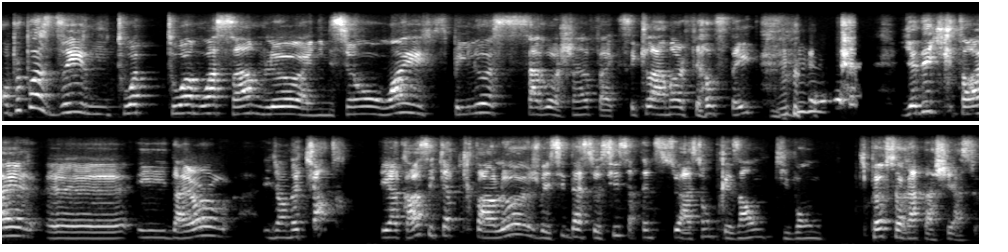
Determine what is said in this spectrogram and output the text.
on peut pas se dire, toi, toi, moi, Sam, là, à une émission, ouais, ce pays-là, ça roche, hein, fait que c'est clairement un failed state. Il y a des critères, euh, et d'ailleurs, il y en a quatre. Et à travers ces quatre critères-là, je vais essayer d'associer certaines situations présentes qui vont, qui peuvent se rattacher à ça.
